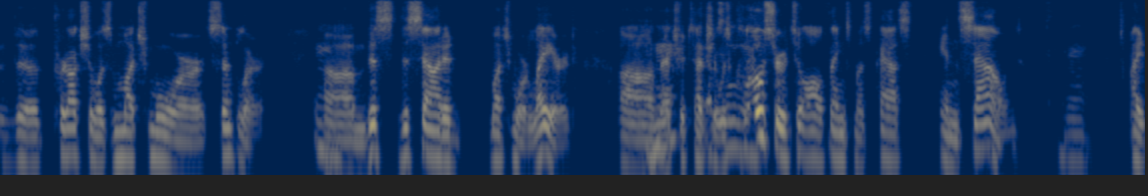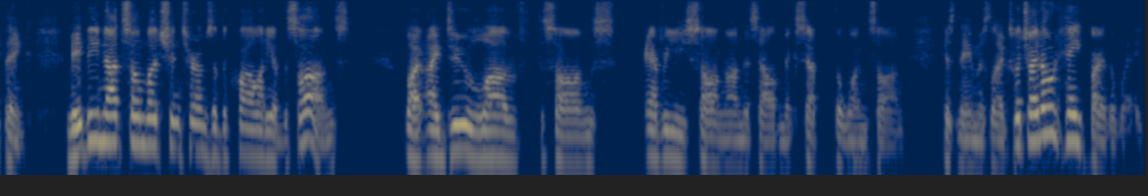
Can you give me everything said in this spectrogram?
the production was much more simpler. Mm. um, this this sounded much more layered. Um, Mhm, extra texture was closer to all things must pass in sound Mm. I think. Maybe not so much in terms of the quality of the songs, but I do love the songs, every song on this album except the one song, His Name is Legs, which I don't hate, by the way,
